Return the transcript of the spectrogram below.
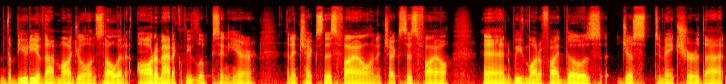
the beauty of that module install, it automatically looks in here and it checks this file and it checks this file. And we've modified those just to make sure that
